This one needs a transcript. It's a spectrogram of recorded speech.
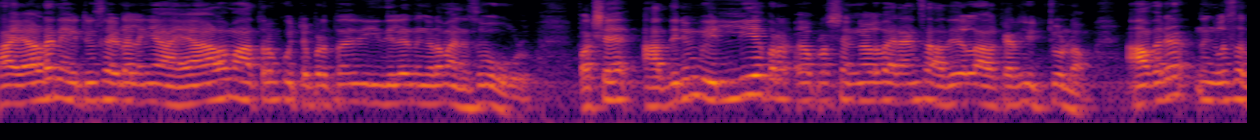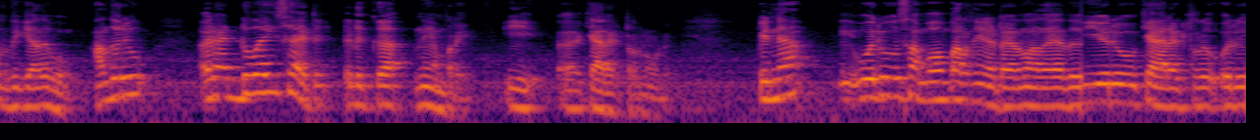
അയാളുടെ നെഗറ്റീവ് സൈഡ് അല്ലെങ്കിൽ അയാളെ മാത്രം കുറ്റപ്പെടുത്തുന്ന രീതിയിൽ നിങ്ങളുടെ മനസ്സ് പോവുള്ളൂ. പക്ഷേ അതിനും വലിയ പ്രശ്നങ്ങൾ വരാൻ സാധ്യതയുള്ള ആൾക്കാർ ചുറ്റും ഉണ്ടാവും. അവരെ നിങ്ങൾ ശ്രദ്ധിക്കാതെ പോകും. അതൊരു ഒരു അഡ്വൈസായിട്ട് എടുക്കുക എന്ന് ഞാൻ പറയും ഈ ക്യാരക്ടറിനോട് പിന്നെ ഒരു സംഭവം പറഞ്ഞു കേട്ടായിരുന്നു. അതായത് ഈ ഒരു ക്യാരക്ടർ ഒരു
